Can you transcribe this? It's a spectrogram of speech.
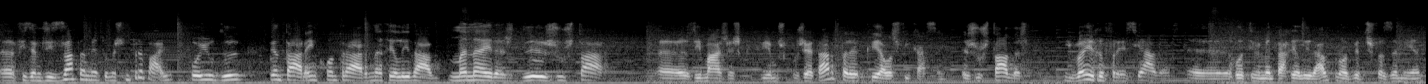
uh, fizemos exatamente o mesmo trabalho, foi o de tentar encontrar na realidade maneiras de ajustar uh, as imagens que queríamos projetar para que elas ficassem ajustadas e bem referenciadas uh, relativamente à realidade, para não haver desfazamento,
